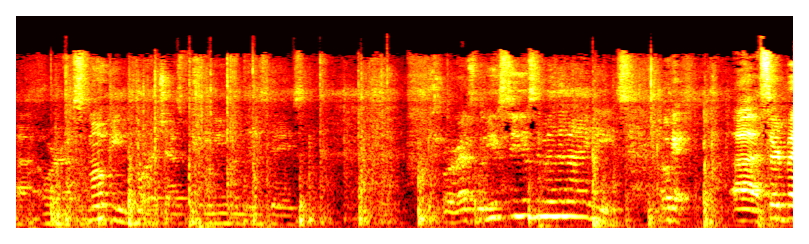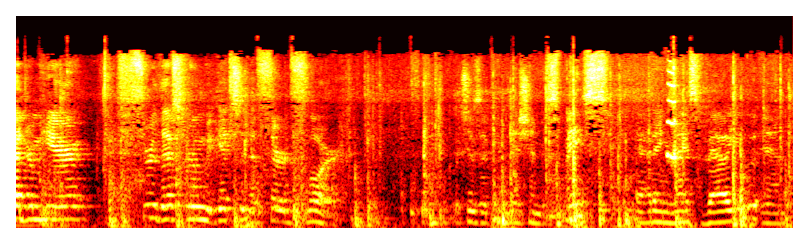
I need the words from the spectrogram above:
uh, or a smoking porch as people use them these days. Or as we used to use them in the 90s. Okay, uh, third bedroom here. Through this room, we get to the third floor which is a conditioned space, adding nice value and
